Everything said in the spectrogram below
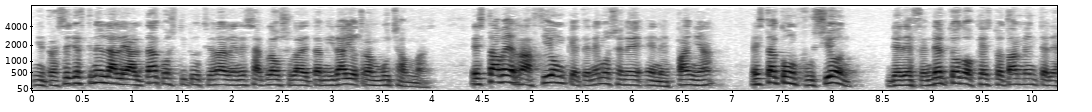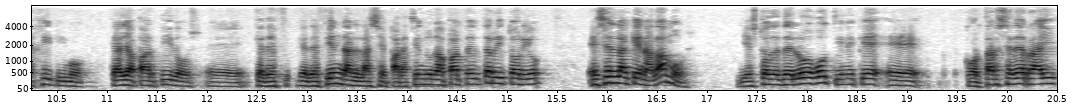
Mientras ellos tienen la lealtad constitucional en esa cláusula de eternidad y otras muchas más. Esta aberración que tenemos en, España, esta confusión de defender todo que es totalmente legítimo que haya partidos eh, que, defiendan la separación de una parte del territorio, es en la que nadamos. Y esto, desde luego, tiene que cortarse de raíz,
